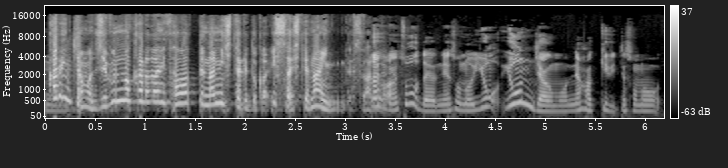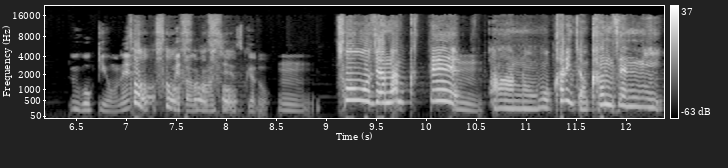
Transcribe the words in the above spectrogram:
ん、かりんちゃんは自分の体に触って何したりとか一切してないんです、あれ確かにそうだよね。その、よ、読んじゃうもんね、はっきり言って、その、動きをね。そうそうメタの話ですけど。うん。そうじゃなくて、うん、あの、もうかりんちゃん完全に、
